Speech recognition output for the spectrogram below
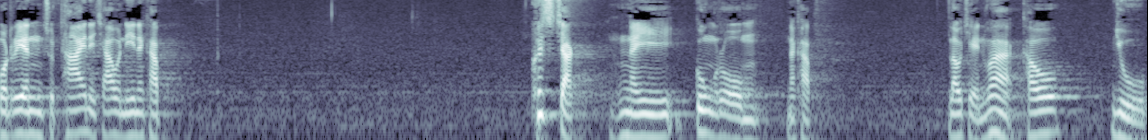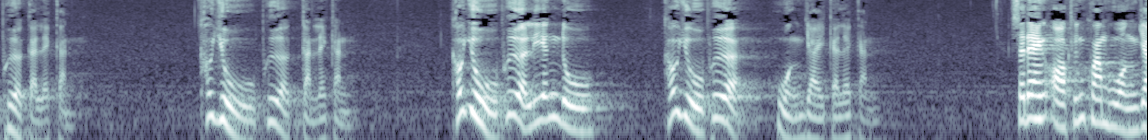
บทเรียนสุดท้ายในเช้าวันนี้นะครับ คริสตจักรในกรุงโรมนะครับ เราเห็นว่าเขาอยู่เพื่อกันและกัน เขาอยู่เพื่อกันและกัน เขาอยู่เพื่อเลี้ยงดู เขาอยู่เพื่อห่วงใยกันและกัน แสดงออกถึงความห่วงใย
